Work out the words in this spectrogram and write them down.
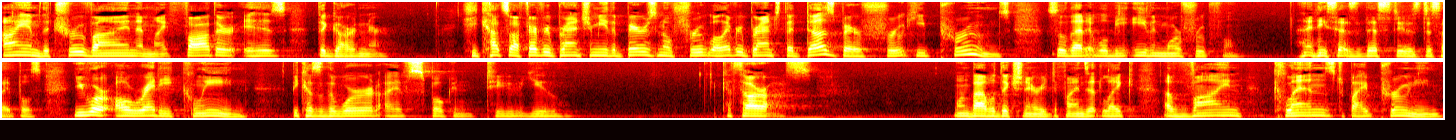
I am the true vine, and my Father is the gardener. He cuts off every branch in me that bears no fruit, while every branch that does bear fruit, he prunes so that it will be even more fruitful. And he says this to his disciples You are already clean because of the word I have spoken to you. Katharos. One Bible dictionary defines it like a vine cleansed by pruning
